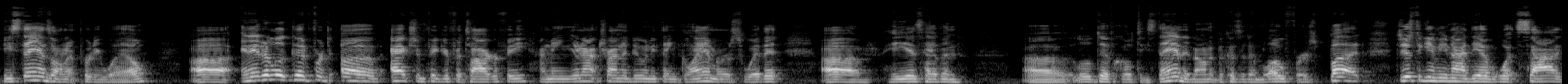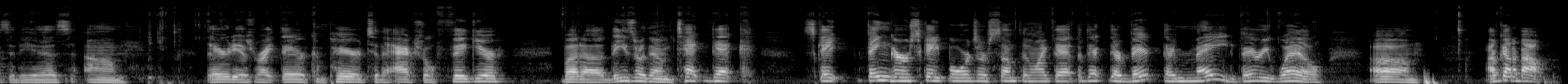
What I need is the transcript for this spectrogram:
he stands on it pretty well. Uh, and it'll look good for uh, action figure photography. I mean, you're not trying to do anything glamorous with it. Uh, he is having uh, a little difficulty standing on it because of them loafers. But just to give you an idea of what size it is, um, there it is right there compared to the actual figure. But uh, these are them Tech Deck skate finger skateboards or something like that. But they're they're very they're made very well. Um, I've got about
